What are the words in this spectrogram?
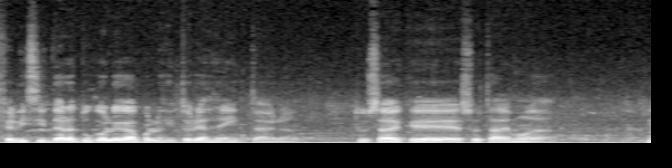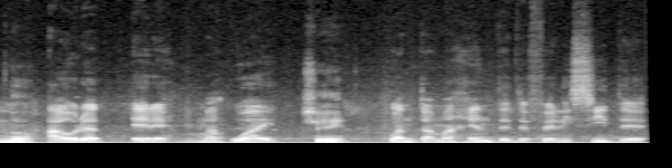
felicitar a tu colega por las historias de Instagram. Tú sabes que eso está de moda. No. Ahora eres más guay ¿Sí? cuanta más gente te felicite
